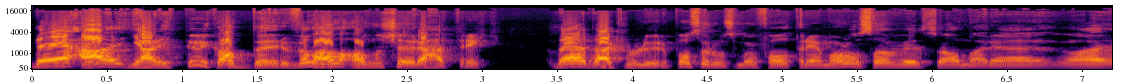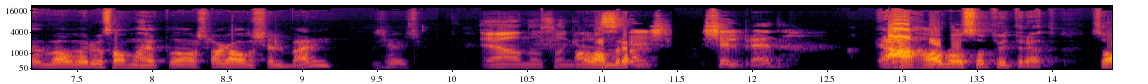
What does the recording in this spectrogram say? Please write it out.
Det er, hjelper jo ikke at Børven han, han kjører hat trick. Det, det er ikke noe å lure på. Så Rosenborg får tre mål. Og så hvis han der, hva, hva var det han het, Aslak? Han Skjelberg? Ja, noe sånt Han andre? Skjel- Skjelbreid? Ja, han også putter et. Så,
